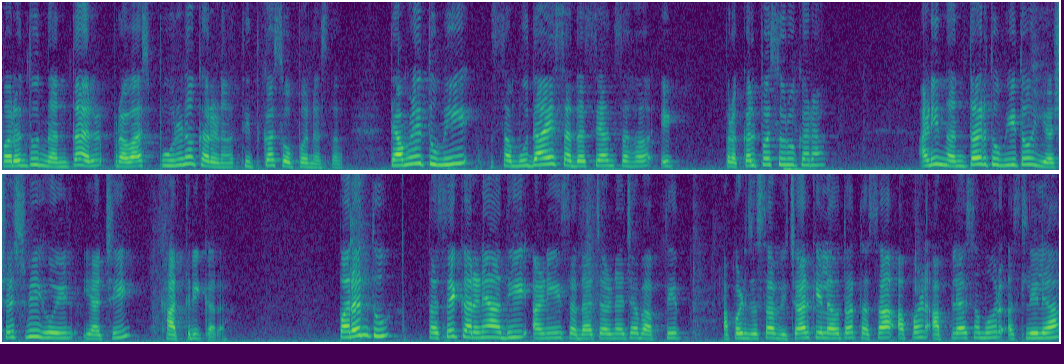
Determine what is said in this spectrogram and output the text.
परंतु नंतर प्रवास पूर्ण करणं तितकं सोपं नसतं. त्यामुळे तुम्ही समुदाय सदस्यांसह एक प्रकल्प सुरू करा. आणि नंतर तुम्ही तो यशस्वी होईल याची खात्री करा. परंतु तसे करण्याआधी आणि सदाचरणाच्या बाबतीत आपण जसा विचार केला होता तसा आपण आपल्यासमोर असलेल्या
